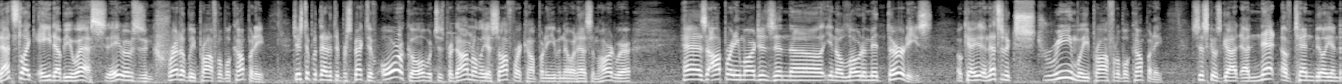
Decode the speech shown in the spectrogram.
that's like AWS. AWS is an incredibly profitable company. Just to put that into perspective, Oracle, which is predominantly a software company, even though it has some hardware, has operating margins in the you know, low to mid 30s. Okay, and that's an extremely profitable company. Cisco's got a net of $10 billion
